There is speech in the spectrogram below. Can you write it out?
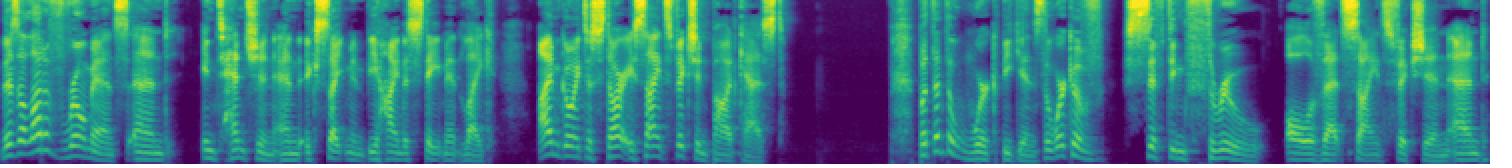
There's a lot of romance and intention and excitement behind a statement like, I'm going to start a science fiction podcast. But then the work begins, the work of sifting through all of that science fiction and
